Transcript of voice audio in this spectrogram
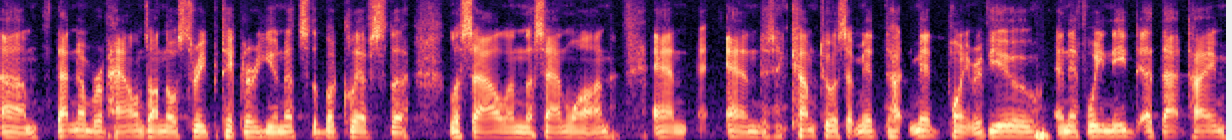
um, that number of hounds on those three particular units, the Book Cliffs, the La Sal, and the San Juan, and, and come to us at mid, midpoint review. And if we need at that time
